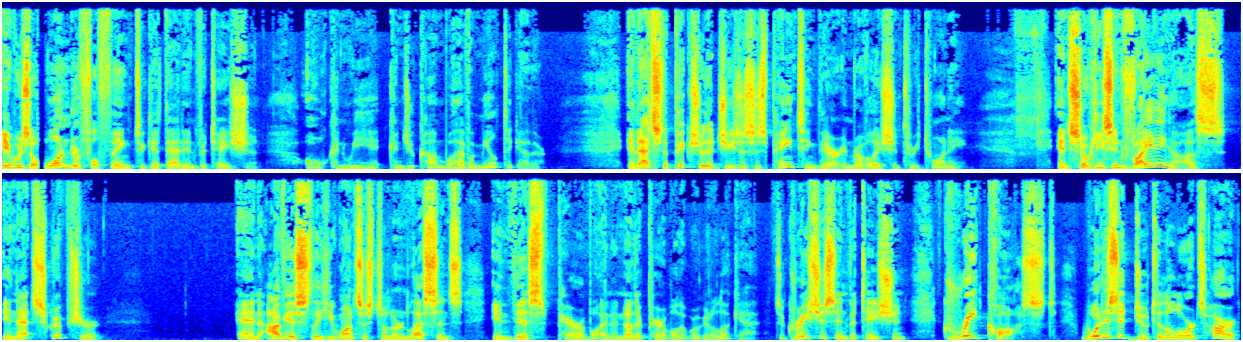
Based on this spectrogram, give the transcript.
It was a wonderful thing to get that invitation. Oh, can we can you come? We'll have a meal together. And that's the picture that Jesus is painting there in Revelation 3:20. And so he's inviting us in that scripture and obviously he wants us to learn lessons in this parable and another parable that we're going to look at. It's a gracious invitation, great cost. What does it do to the Lord's heart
